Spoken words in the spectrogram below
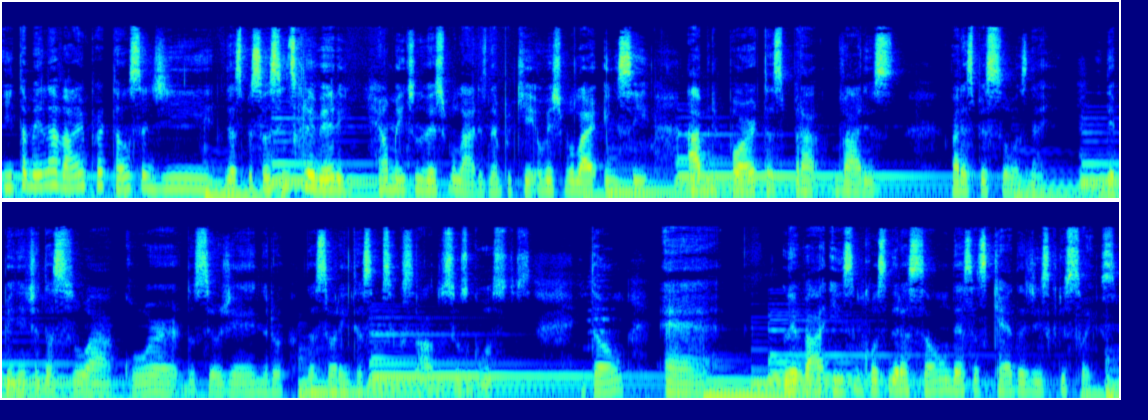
E também levar a importância de das pessoas se inscreverem realmente nos vestibulares, né? Porque o vestibular em si abre portas para vários várias pessoas, né? Independente da sua cor, do seu gênero, da sua orientação sexual, dos seus gostos. Então, é, levar isso em consideração dessas quedas de inscrições.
